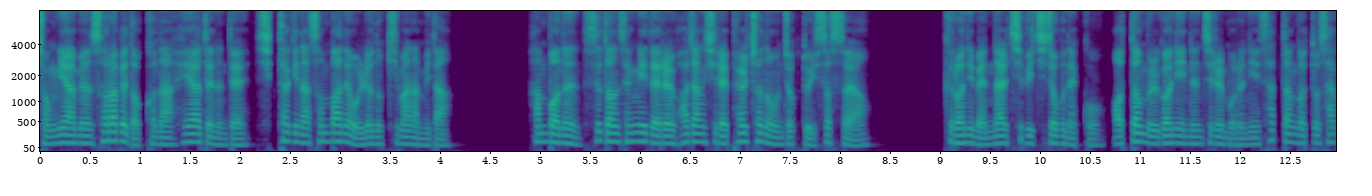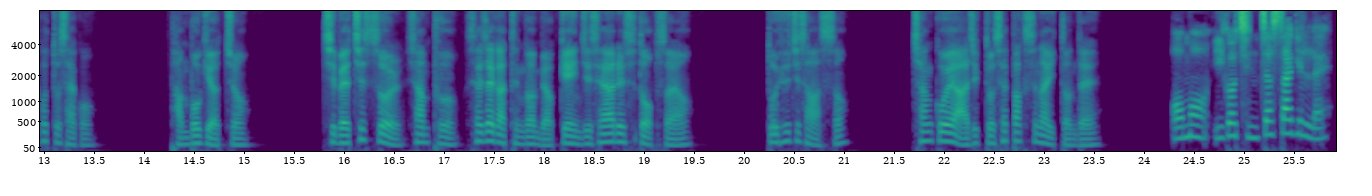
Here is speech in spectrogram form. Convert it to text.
정리하면 서랍에 넣거나 해야 되는데 식탁이나 선반에 올려놓기만 합니다. 한 번은 쓰던 생리대를 화장실에 펼쳐놓은 적도 있었어요. 그러니 맨날 집이 지저분했고 어떤 물건이 있는지를 모르니 샀던 것도 사고 또 사고 반복이었죠. 집에 칫솔, 샴푸, 세제 같은 건 몇 개인지 세알일 수도 없어요. 또 휴지 사왔어? 창고에 아직도 세 박스나 있던데 어머, 이거 진짜 싸길래.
